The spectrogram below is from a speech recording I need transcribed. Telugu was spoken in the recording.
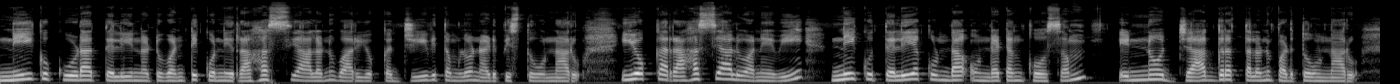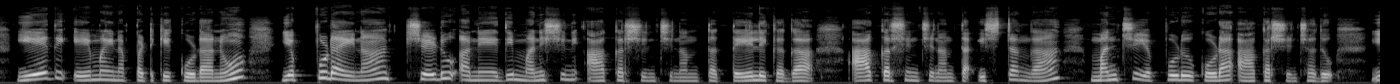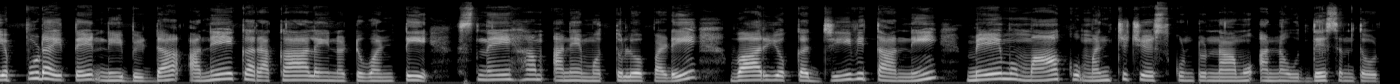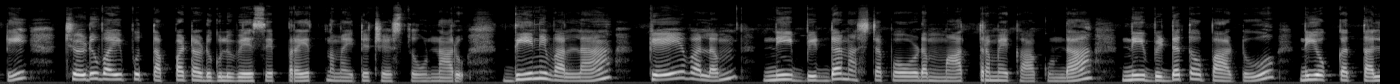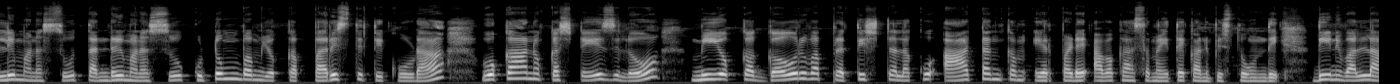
నీకు కూడా తెలియనటువంటి కొన్ని రహస్యాలను వారి యొక్క జీవితంలో నడిపిస్తూ ఉన్నారు. ఈ యొక్క రహస్యాలు అనేవి నీకు తెలియకుండా ఉండటం కోసం ఎన్నో జాగ్రత్తలను పడుతూ ఉన్నారు. ఏది ఏమైనప్పటికీ కూడాను ఎప్పుడు ఎప్పుడైనా చెడు అనేది మనిషిని ఆకర్షించినంత తేలికగా ఆకర్షించినంత ఇష్టంగా మంచి ఎప్పుడూ కూడా ఆకర్షించదు. ఎప్పుడైతే నీ బిడ్డ అనేక రకాలైనటువంటి స్నేహం అనే మొత్తులో పడి వారి యొక్క జీవితాన్ని మేము మాకు మంచి చేసుకుంటున్నాము అన్న ఉద్దేశంతో చెడు వైపు తప్పటడుగులు వేసే ప్రయత్నం అయితే చేస్తూ ఉన్నారు. దీని వల్ల కేవలం నీ బిడ్డ నష్టపోవడం మాత్రమే కాకుండా నీ బిడ్డతో పాటు నీ యొక్క తల్లి మనస్సు తండ్రి మనస్సు కుటుంబం యొక్క పరిస్థితి కూడా ఒకనొక స్టేజ్లో మీ యొక్క గౌరవ ప్రతిష్టలకు ఆటంకం ఏర్పడే అవకాశం అయితే కనిపిస్తూ ఉంది. దీనివల్ల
